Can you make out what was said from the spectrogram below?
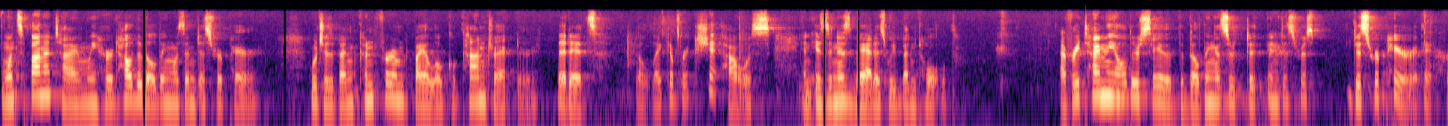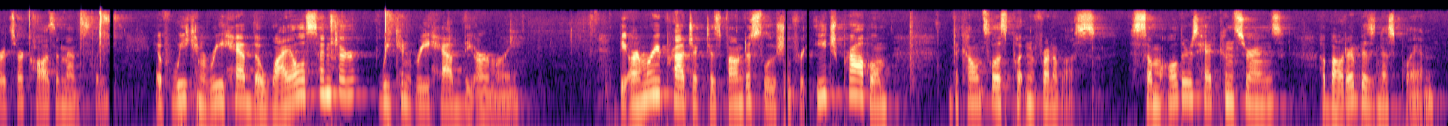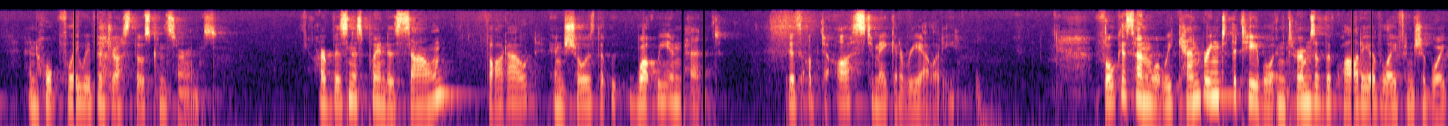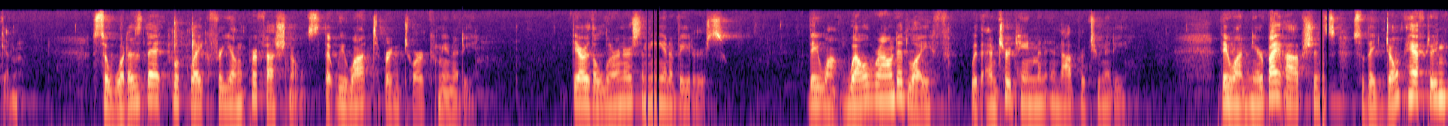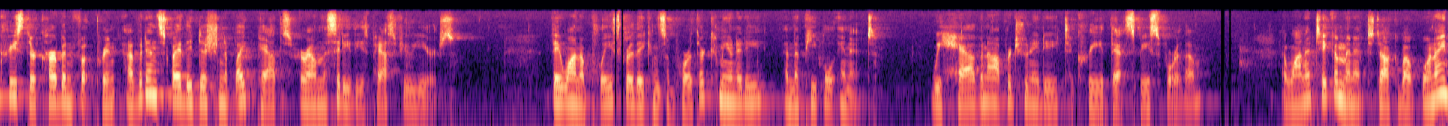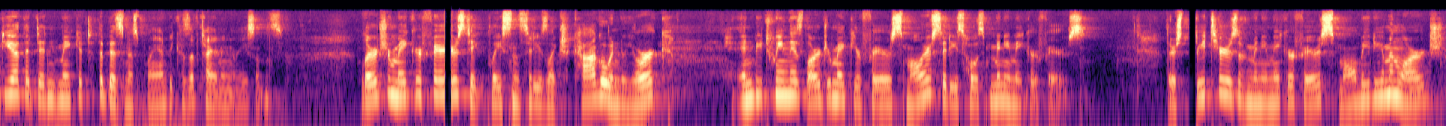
Once upon a time, we heard how the building was in disrepair, which has been confirmed by a local contractor that it's built like a brick shit house and isn't as bad as we've been told. Every time the elders say that the building is in disrepair, it hurts our cause immensely. If we can rehab the Weill Center, we can rehab the Armory. The Armory project has found a solution for each problem the council has put in front of us. Some elders had concerns about our business plan, and hopefully we've addressed those concerns. Our business plan is sound, thought out, and shows that we, what we intend. It is up to us to make it a reality. Focus on what we can bring to the table in terms of the quality of life in Sheboygan. So, what does that look like for young professionals that we want to bring to our community? They are the learners and the innovators. They want well rounded life with entertainment and opportunity. They want nearby options so they don't have to increase their carbon footprint, evidenced by the addition of bike paths around the city these past few years. They want a place where they can support their community and the people in it. We have an opportunity to create that space for them. I want to take a minute to talk about one idea that didn't make it to the business plan because of timing reasons. Larger maker fairs take place in cities like Chicago and New York. In between these larger maker fairs, smaller cities host mini maker fairs. There's three tiers of mini maker fairs small, medium, and large.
